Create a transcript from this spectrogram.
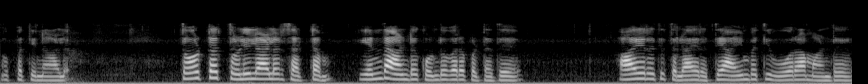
முப்பத்தி நாலு. தோட்ட தொழிலாளர் சட்டம் எந்த ஆண்டு கொண்டு வரப்பட்டது? ஆயிரத்தி தொள்ளாயிரத்தி ஐம்பத்தி ஓராம் ஆண்டு.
